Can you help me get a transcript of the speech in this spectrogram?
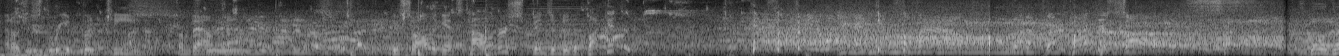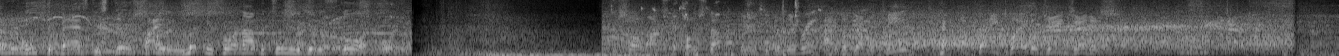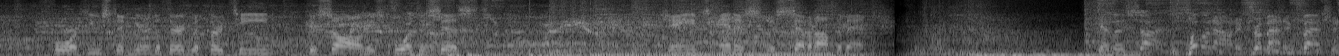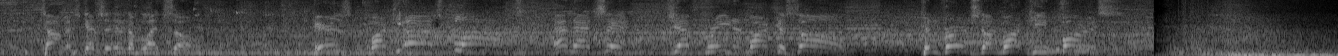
Sacramento just 3 of 13 from downtown. Gasol against Tolliver, spins him to the bucket. Hits the fadeaway and gets the foul. Oh, what a play by Gasol. Goes underneath the basket, still fighting, looking for an opportunity to get a score. Gasol wants to post up. Here's the delivery out of the double team. Hell, a pretty play to James Ennis. For Houston here in the third with 13. Gasol, his fourth assist. James Ennis with seven off the bench. And the Suns pull it out in dramatic fashion. Thomas gets it into Bledsoe. Here's Marquis. Oh, it's blocked! And that's it. Jeff Green and Marc Gasol converged on Marquis Morris.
